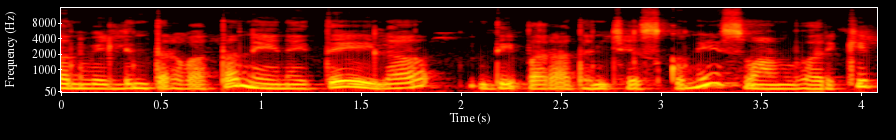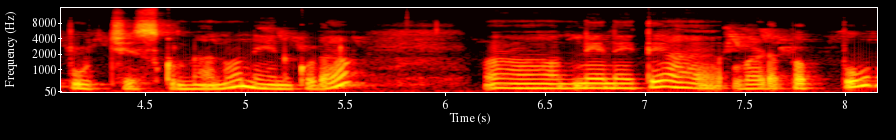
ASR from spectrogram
తను వెళ్ళిన తర్వాత నేనైతే ఇలా దీపారాధన చేసుకుని స్వామివారికి పూజ చేసుకున్నాను నేను కూడా. నేనైతే వడపప్పు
